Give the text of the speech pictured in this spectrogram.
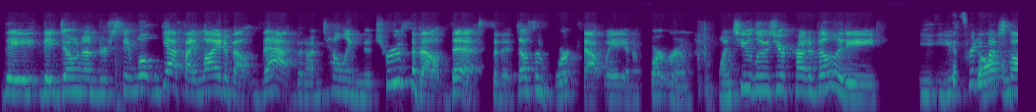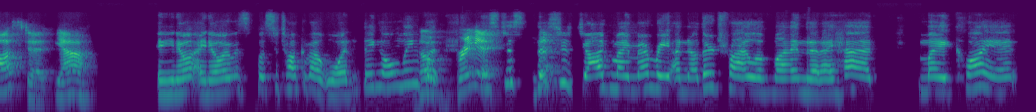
they they don't understand. Well, yes, I lied about that, but I'm telling the truth about this, and it doesn't work that way in a courtroom. Once you lose your credibility, you, have pretty gone. much lost it. Yeah. And you know, I know I was supposed to talk about one thing only, oh, but bring it. This just this just jogged my memory. Another trial of mine that I had my client,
